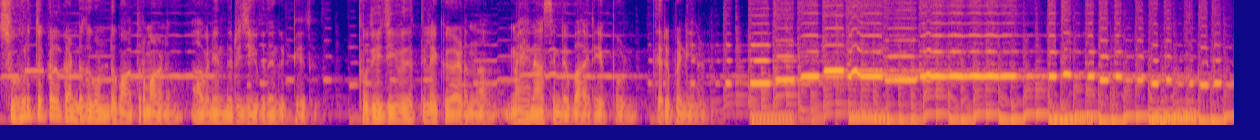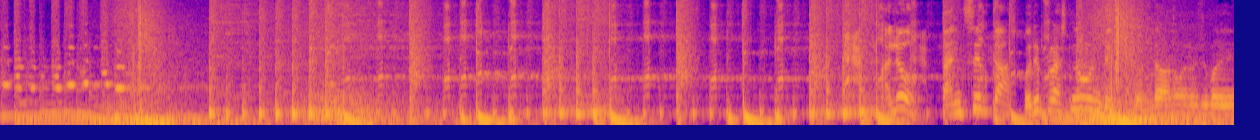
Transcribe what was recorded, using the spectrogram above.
സുഹൃത്തുക്കൾ കണ്ടതുകൊണ്ട് മാത്രമാണ് അവൻ ഇന്നൊരു ജീവിതം കിട്ടിയത്. പുതിയ ജീവിതത്തിലേക്ക് കടന്ന മെഹനാസിന്റെ ഭാര്യ ഇപ്പോൾ ഗർഭിണിയാണ്. ഹലോ തൻസിർക്ക ഒരു പ്രശ്നമുണ്ട് എന്താണ് മനോജ് ഭായി?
